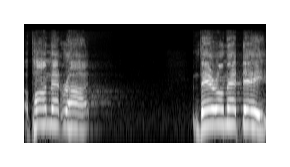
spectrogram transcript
upon that rod. There on that day,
